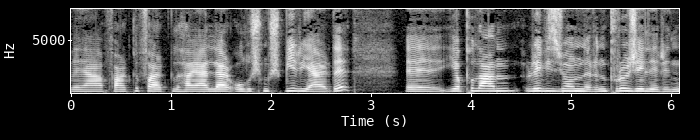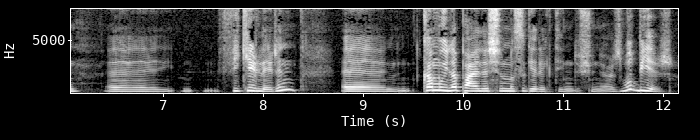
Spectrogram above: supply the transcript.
veya farklı farklı hayaller oluşmuş bir yerde yapılan revizyonların, projelerin, fikirlerin kamuyla paylaşılması gerektiğini düşünüyoruz. Bu bir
